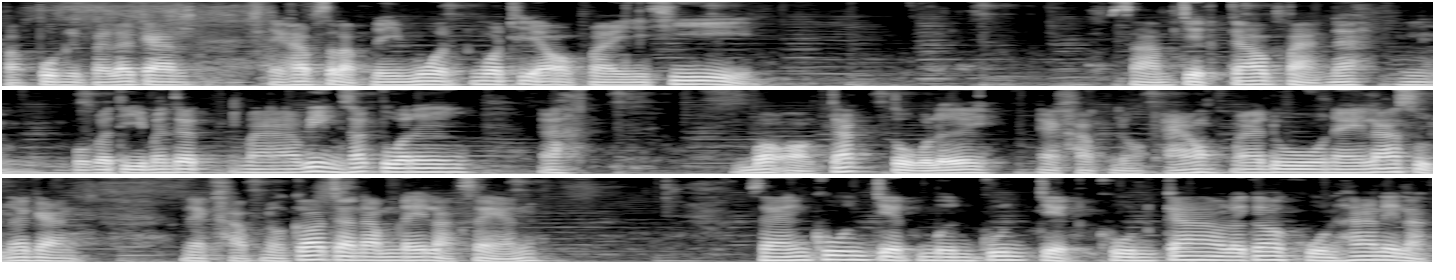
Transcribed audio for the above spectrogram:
ปรับปนกันไปแล้วกันนะครับสลับในงวดงวดที่แล้วออกไปที่ 3798 นะปกติมันจะมาวิ่งสักตัวหนึ่งนะบอออกจักตัวเลยนะครับเนาะเอามาดูในล่าสุดแล้วกันนะครับเนาะก็จะนำในหลักแสน แสนคูณ 70,000คูณ7คูณ9 แล้วก็คูณ 5 ในหลัก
